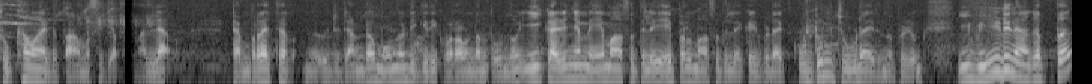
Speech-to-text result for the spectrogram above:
സുഖമായിട്ട് താമസിക്കാം. നല്ല ടെമ്പറേച്ചർ ഒരു രണ്ടോ മൂന്നോ ഡിഗ്രി കുറവുണ്ടെന്ന് തോന്നുന്നു. ഈ കഴിഞ്ഞ മെയ് മാസത്തിൽ ഏപ്രിൽ മാസത്തിലൊക്കെ ഇവിടെ കൊടും ചൂടായിരുന്നപ്പോഴും ഈ വീടിനകത്ത്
